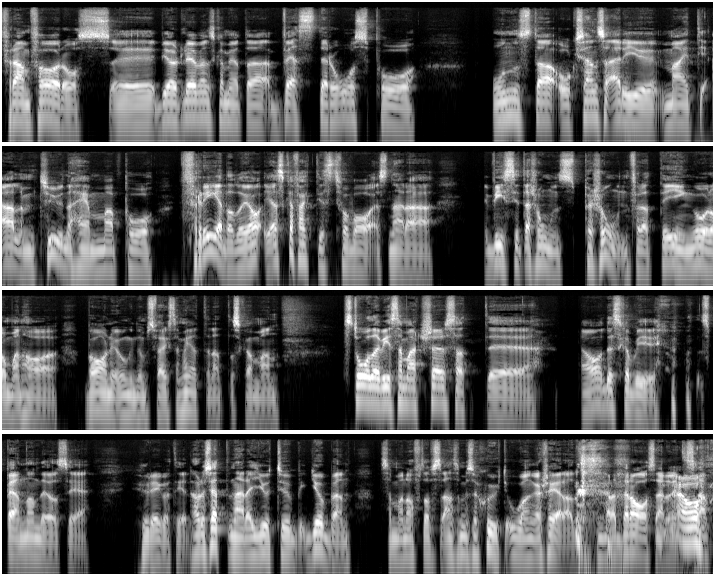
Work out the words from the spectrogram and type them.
framför oss. Eh, Björklöven ska möta Västerås på onsdag och sen så är det ju Mighty Almtuna hemma på fredag. Och jag, jag ska faktiskt få vara en sån här eh, visitationsperson för att det ingår om man har barn i ungdomsverksamheten att då ska man stå där vissa matcher så att eh, ja, det ska bli spännande att se hur det går till. Har du sett den här YouTube-gubben som man ofta, han som är så sjukt oengagerad, som bara drar sig lite snabbt.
